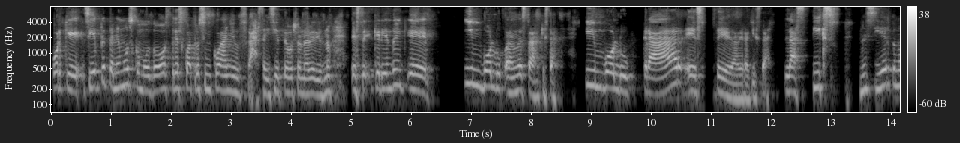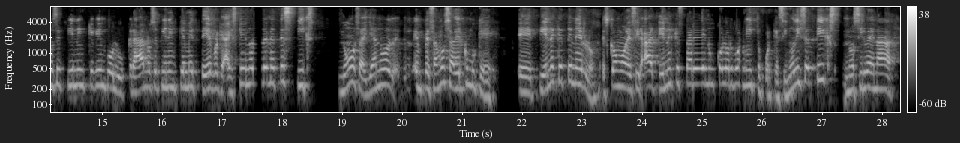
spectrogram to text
porque siempre tenemos como dos, tres, cuatro, cinco años, ah, seis, siete, ocho, nueve, diez, ¿no? Este, queriendo eh, involucrar, ¿dónde está? Aquí está. Involucrar, este, a ver, aquí está, las TICs. No es cierto, no se tienen que involucrar, no se tienen que meter, porque es que no le metes TICs no, o sea, ya no empezamos a ver como que eh, tiene que tenerlo. Es como decir, ah, tiene que estar en un color bonito, porque si no dice tics, no sirve de nada.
